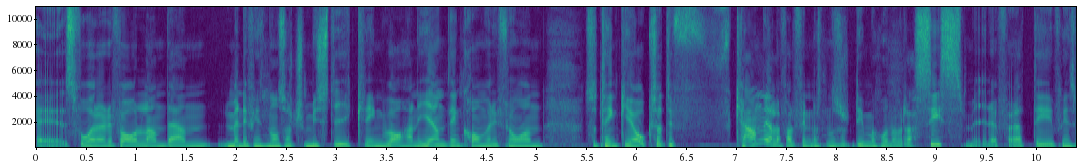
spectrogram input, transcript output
eh, svårare förhållanden men det finns någon sorts mystik kring var han egentligen kommer ifrån så tänker jag också att det kan i alla fall finnas någon sorts dimension av rasism i det för att det finns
